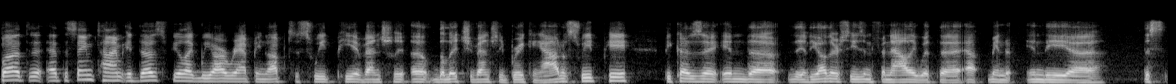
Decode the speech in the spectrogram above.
But uh, at the same time, it does feel like we are ramping up to Sweet Pea eventually, uh, the Lich eventually breaking out of Sweet Pea because uh, in the in the other season finale with the I mean in the uh, this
